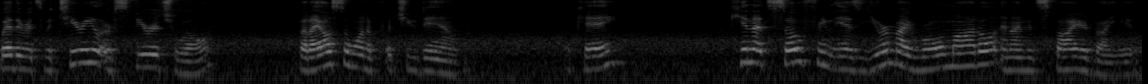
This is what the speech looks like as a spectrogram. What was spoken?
whether it's material or spiritual, but I also want to put you down. Okay? Kinat Sofrim is you're my role model and I'm inspired by you.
